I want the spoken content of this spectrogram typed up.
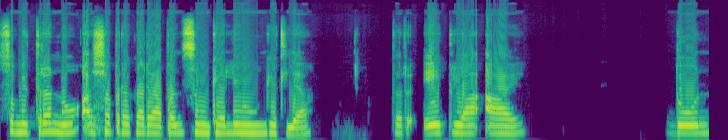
सो मित्रांनो अशा प्रकारे आपण संख्या लिहून घेतल्या. तर एकला आय दोन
